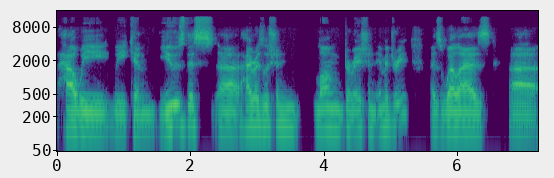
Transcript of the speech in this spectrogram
how we we can use this uh, high resolution, long duration imagery, as well as uh,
